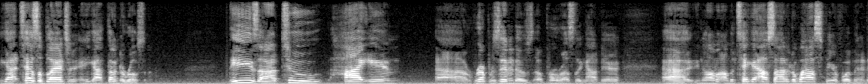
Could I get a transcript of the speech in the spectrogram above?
You got Tessa Blanchard and you got Thunder Rosa. These are two high end uh, representatives of pro wrestling out there. Uh, you know, I'm, I'm, gonna take it outside of the wild sphere for a minute.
